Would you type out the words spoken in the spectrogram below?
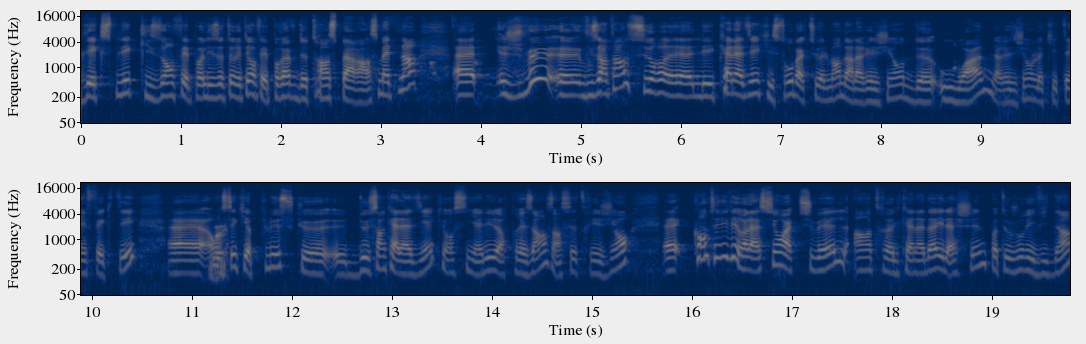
il explique qu'ils ont fait, pas, les autorités ont fait preuve de transparence. Maintenant, euh, je veux vous entendre sur les Canadiens qui se trouvent actuellement dans la région de Wuhan, la région là, qui est infectée. On sait qu'il y a plus que 200 Canadiens qui ont signalé leur présence dans cette région. Compte tenu des relations actuelles entre le Canada et la Chine, pas toujours évident,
